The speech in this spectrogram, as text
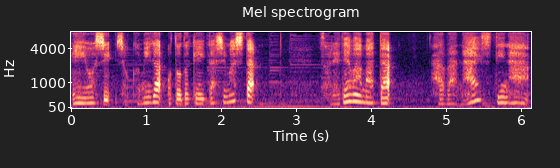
栄養士食味がお届けいたしました。それではまた Have a nice dinner!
